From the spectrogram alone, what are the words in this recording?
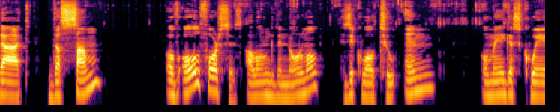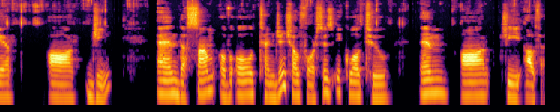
that the sum of all forces along the normal is equal to m omega square rg and the sum of all tangential forces equal to mrg alpha.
